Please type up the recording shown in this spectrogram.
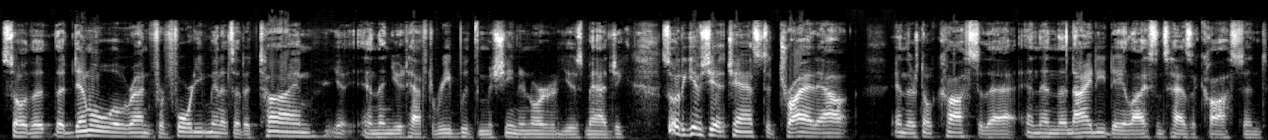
So the, the demo will run for 40 minutes at a time, and then you'd have to reboot the machine in order to use Magic. So it gives you a chance to try it out and there's no cost to that. And then the 90 day license has a cost, and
